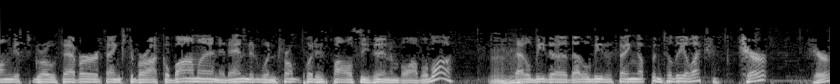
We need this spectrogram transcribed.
longest growth ever thanks to Barack Obama, and it ended when Trump put his policies in, and blah blah blah. Mhm. That'll be the that'll be the thing up until the election. Sure. Sure.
